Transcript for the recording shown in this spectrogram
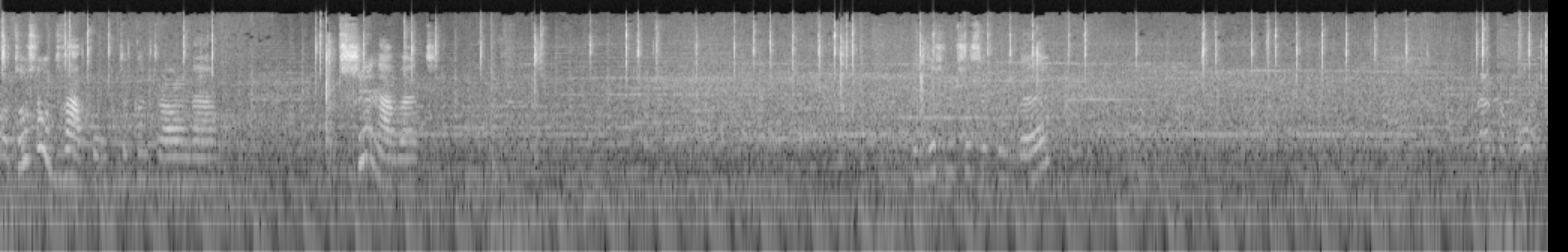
O, tu są dwa punkty kontrolne. Trzy nawet. 53 sekundy. That's a point.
